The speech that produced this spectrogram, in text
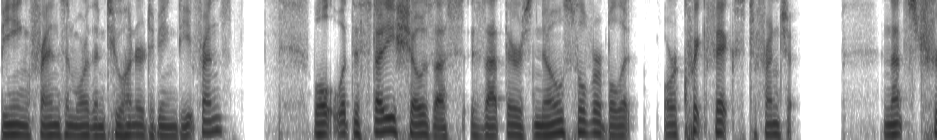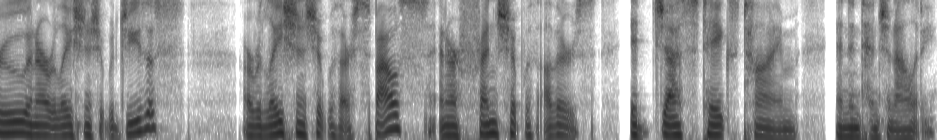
being friends, and more than 200 to being deep friends? Well, what the study shows us is that there's no silver bullet or quick fix to friendship. And that's true in our relationship with Jesus, our relationship with our spouse, and our friendship with others. It just takes time and intentionality.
